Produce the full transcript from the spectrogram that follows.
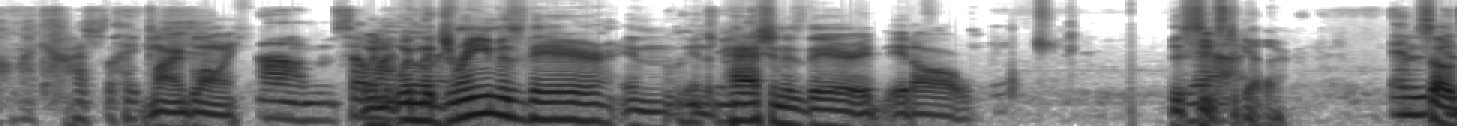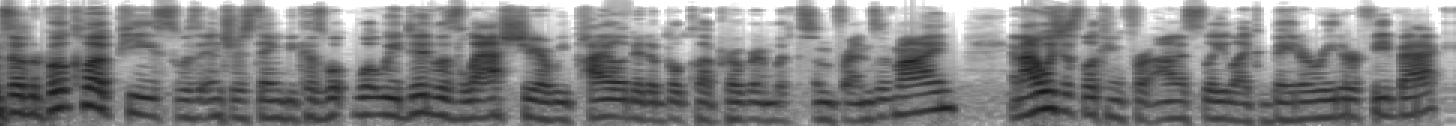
oh my gosh, like mind blowing um so when when the dream is there and, When and the passion is there, it, it all it syncs Yeah. together. and so- and so the book club piece was interesting because what, what we did was last year we piloted a book club program with some friends of mine and i was just looking for honestly like beta reader feedback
